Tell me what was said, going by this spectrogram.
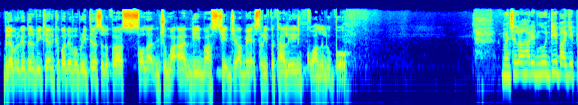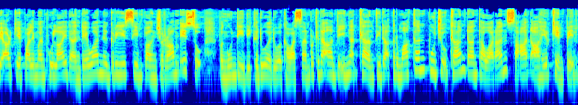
Beliau berkata demikian kepada pemberita selepas solat Jumaat di Masjid Jamek Seri Petaling, Kuala Lumpur. Menjelang hari mengundi bagi PRK Parlimen Pulai dan Dewan Negeri Simpang Jeram esok, pengundi di kedua-dua kawasan berkenaan diingatkan tidak termakan pujukan dan tawaran saat akhir kempen.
